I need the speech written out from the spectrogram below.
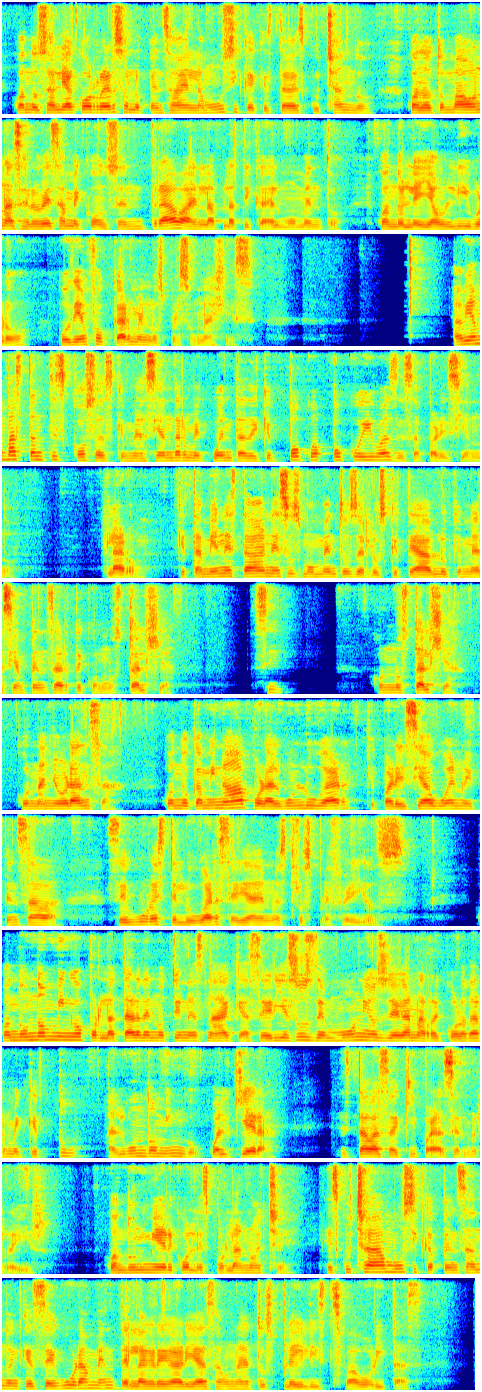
Cuando salía a correr solo pensaba en la música que estaba escuchando. Cuando tomaba una cerveza me concentraba en la plática del momento. Cuando leía un libro podía enfocarme en los personajes. Habían bastantes cosas que me hacían darme cuenta de que poco a poco ibas desapareciendo. Claro, que también estaban esos momentos de los que te hablo que me hacían pensarte con nostalgia. Sí, con nostalgia, con añoranza, cuando caminaba por algún lugar que parecía bueno y pensaba, seguro este lugar sería de nuestros preferidos. Cuando un domingo por la tarde no tienes nada que hacer y esos demonios llegan a recordarme que tú, algún domingo, cualquiera, estabas aquí para hacerme reír. Cuando un miércoles por la noche escuchaba música pensando en que seguramente la agregarías a una de tus playlists favoritas.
